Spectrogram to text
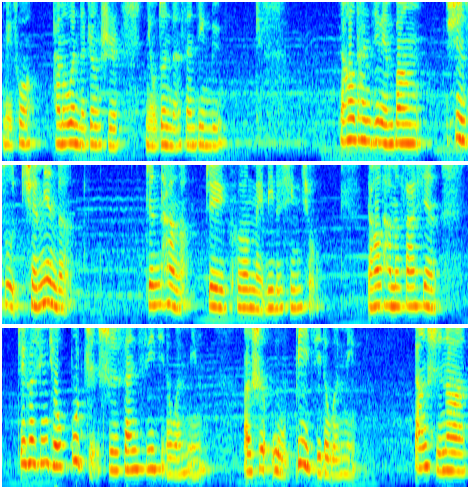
没错，他们问的正是牛顿的三定律。然后碳基联邦迅速全面的侦探了这颗美丽的星球，然后他们发现这颗星球不只是三 C 级的文明。而是五 B 级的文明。当时呢，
